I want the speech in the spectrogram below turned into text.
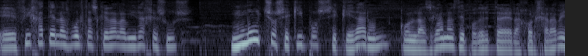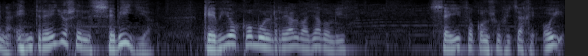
Eh, fíjate las vueltas que da la vida Jesús. Muchos equipos se quedaron con las ganas de poder traer a Jorge Aravena, entre ellos el Sevilla, que vio cómo el Real Valladolid se hizo con su fichaje. Hoy,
